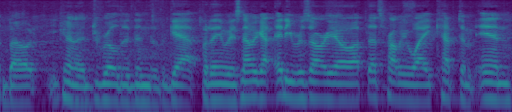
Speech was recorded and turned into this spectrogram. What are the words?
about. He kind of drilled it into the gap. But anyways, now we got Eddie Rosario up. That's probably why he kept him in.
